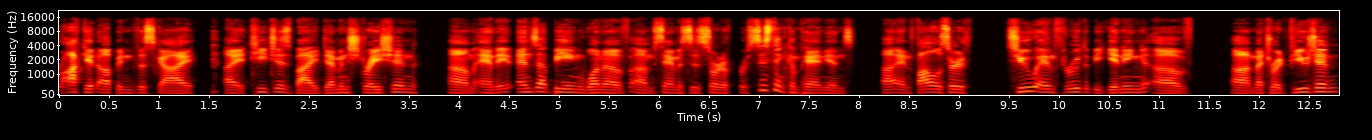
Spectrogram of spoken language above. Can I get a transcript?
rocket up into the sky. Uh, it teaches by demonstration, um, and it ends up being one of um, Samus's sort of persistent companions uh, and follows her to and through the beginning of uh, Metroid Fusion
